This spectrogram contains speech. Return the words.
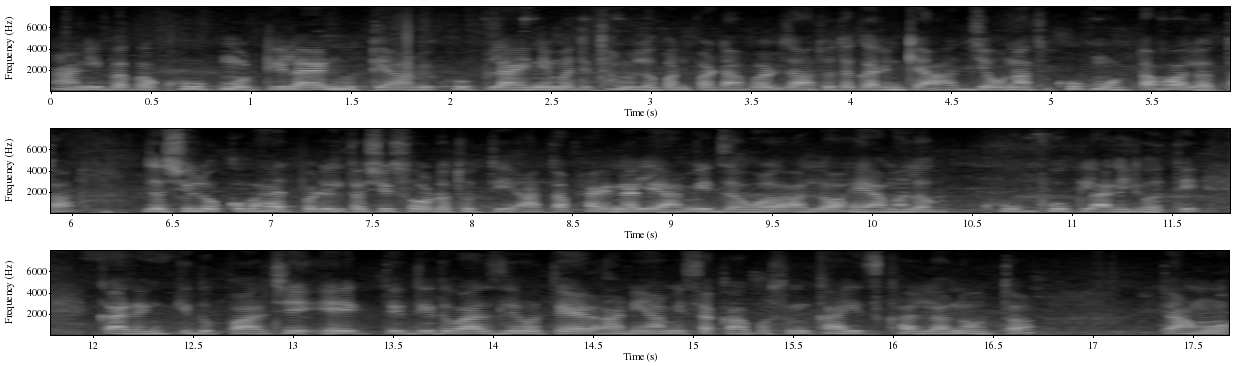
आणि बघा खूप मोठी लाईन होती. आम्ही खूप लाईनीमध्ये थांबलो पण पटापट जात होतं कारण की आज जेवणाचा खूप मोठा हॉल होता. जशी लोकं बाहेर पडेल तशी सोडत होती. आता फायनली आम्ही जवळ आलो आहे. आम्हाला खूप भूक लागली होती कारण की दुपारचे एक ते दीड वाजले होते आणि आम्ही सकाळपासून काहीच खाल्लं नव्हतं. त्यामुळं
